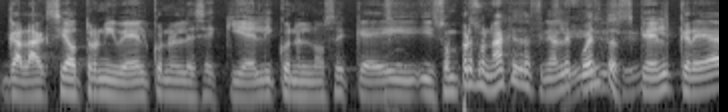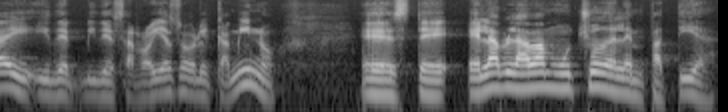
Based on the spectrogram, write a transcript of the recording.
Galaxia a otro nivel con el Ezequiel y con el no sé qué. Y, son personajes, al final de cuentas, que él crea y, desarrolla sobre el camino. Este, él hablaba mucho de la empatía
